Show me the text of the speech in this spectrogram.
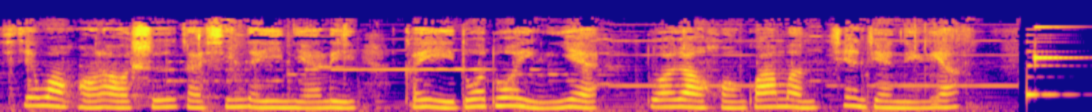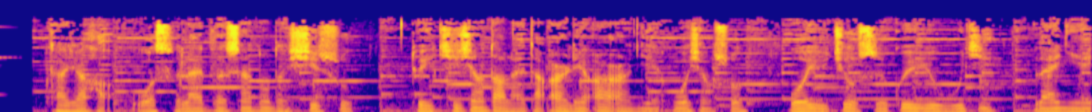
希望黄老师在新的一年里可以多多营业，多让黄瓜们见见您呀！大家好，我是来自山东的细树。对即将到来的二零二二年，我想说，我与旧时归于无尽，来年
